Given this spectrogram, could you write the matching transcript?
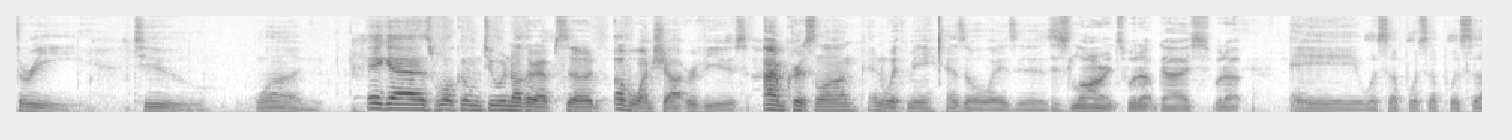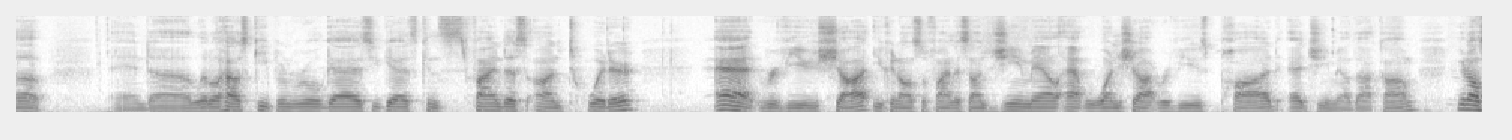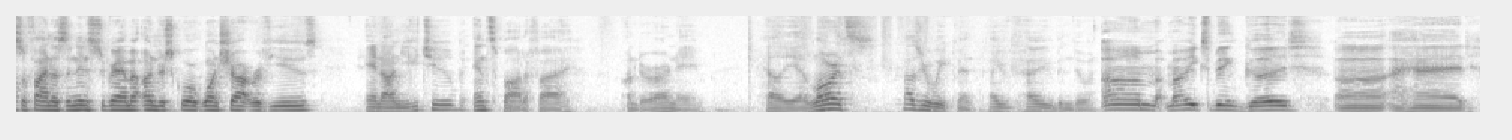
Three, two, one. Hey guys, welcome to another episode of One Shot Reviews. I'm Chris Long, and with me, as always, is It's Lawrence. What up, guys? What up? Hey, what's up, what's up, what's up? And uh, little housekeeping rule, guys. You guys can find us on Twitter at Reviews Shot. You can also find us on Gmail at One Shot Reviews Pod at gmail.com. You can also find us on Instagram at underscore One Shot Reviews and on YouTube and Spotify under our name. Hell yeah. Lawrence, how's your week been? How you, how you been doing? Um, my week's been good. Uh, I had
